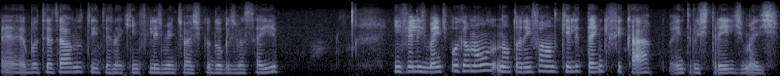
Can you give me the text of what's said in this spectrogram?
É, botei até lá no Twitter, né, que infelizmente eu acho que o Douglas vai sair. Infelizmente, porque eu não, não tô nem falando que ele tem que ficar entre os três, mas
